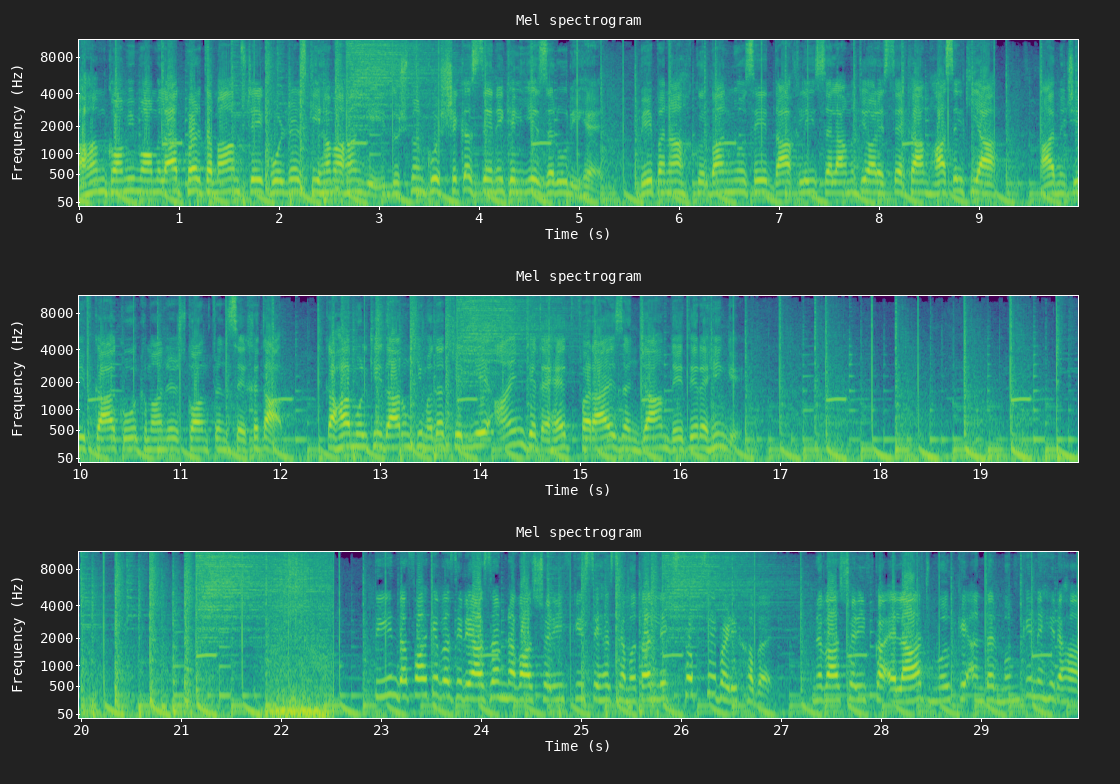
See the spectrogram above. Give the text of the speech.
اہم قومی معاملات پر تمام سٹیک ہولڈرز کی ہم آہنگی دشمن کو شکست دینے کے لیے ضروری ہے۔ بے پناہ قربانیوں سے داخلی، سلامتی اور استحکام حاصل کیا۔ آرمی چیف کا کور کمانڈرز کانفرنس سے خطاب۔ کہا، ملکی اداروں کی مدد کے لیے آئین کے تحت فرائض انجام دیتے رہیں گے۔ تین دفعہ کے وزیر اعظم نواز شریف کی صحت سے متعلق سب سے بڑی خبر۔ نواز شریف کا علاج ملک کے اندر ممکن نہیں رہا۔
